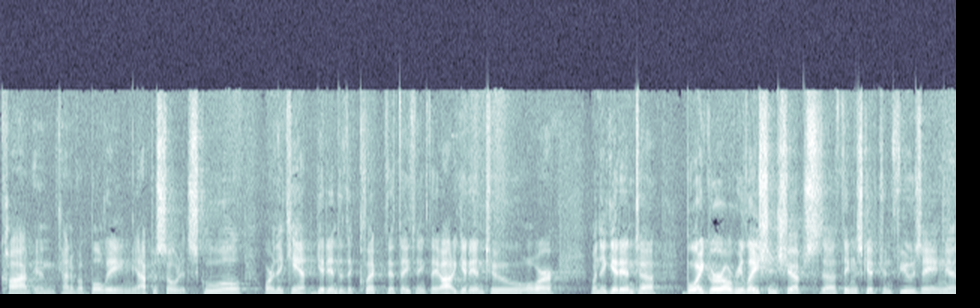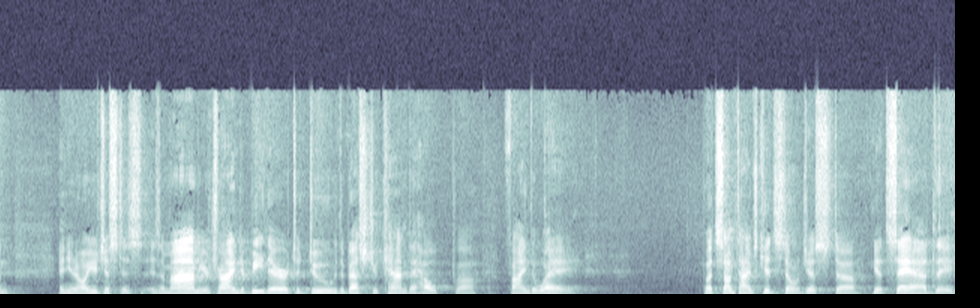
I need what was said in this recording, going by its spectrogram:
caught in kind of a bullying episode at school, or they can't get into the clique that they think they ought to get into, or when they get into boy girl relationships, uh, things get confusing. And, and, you know, you just, as, as a mom, you're trying to be there to do the best you can to help uh, find the way. But sometimes kids don't just uh, get sad, they,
